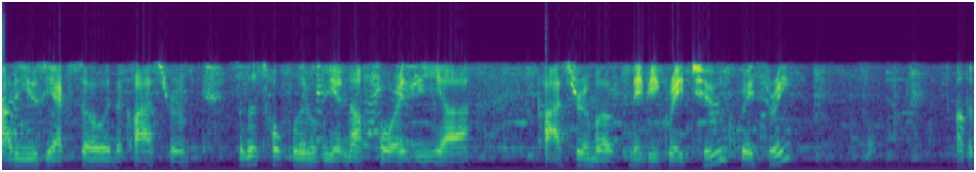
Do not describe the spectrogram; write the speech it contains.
how to use the XO in the classroom. So this hopefully will be enough for the uh, classroom of maybe grade 2, grade 3, other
